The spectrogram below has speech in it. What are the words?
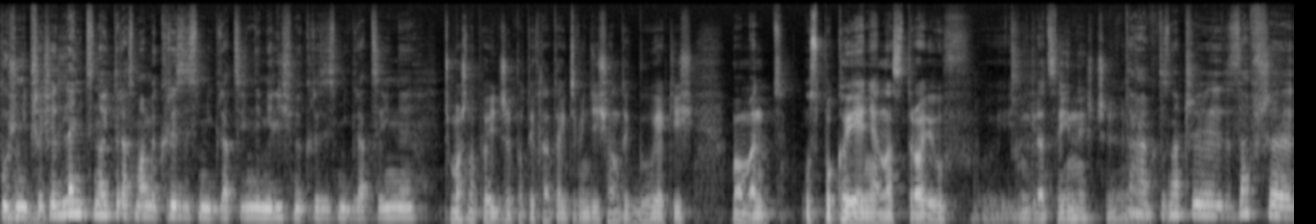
później przesiedleńcy, no i teraz mamy kryzys migracyjny, mieliśmy kryzys migracyjny. Czy można powiedzieć, że po tych latach 90. był jakiś moment uspokojenia nastrojów migracyjnych? Czy... Tak, to znaczy zawsze y,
